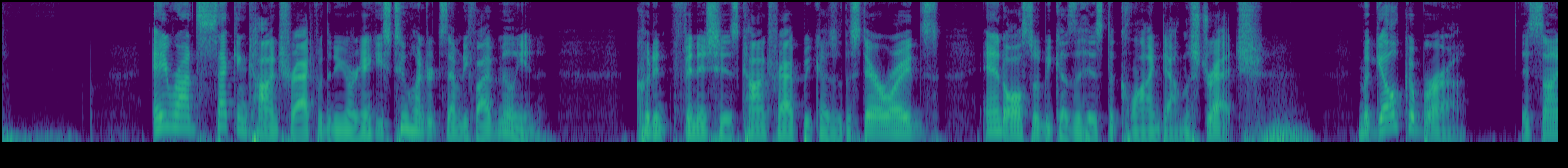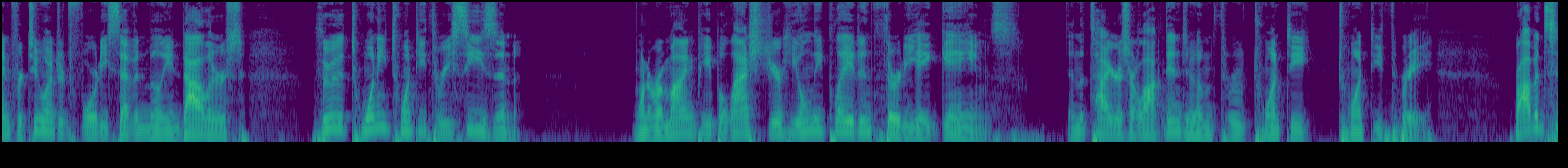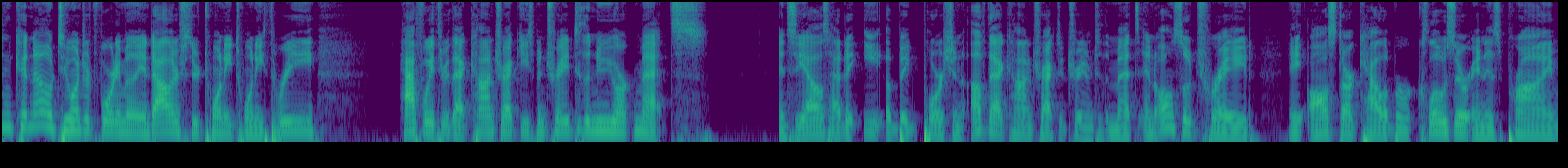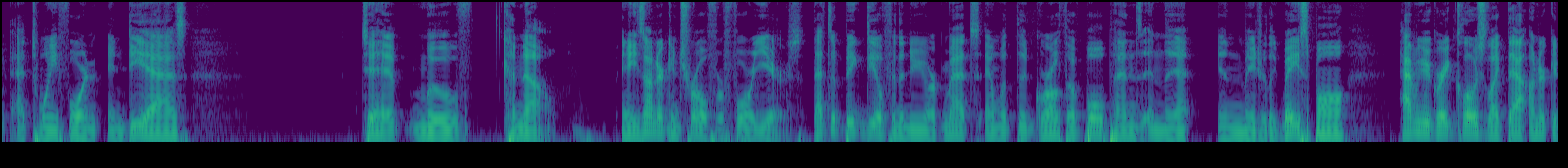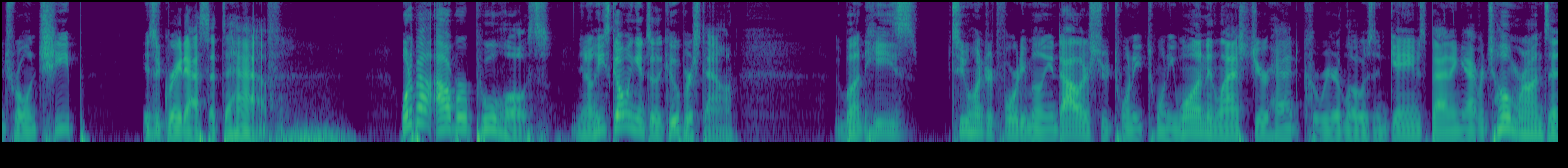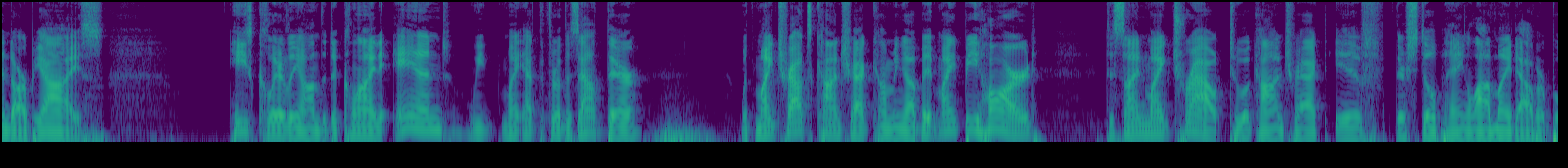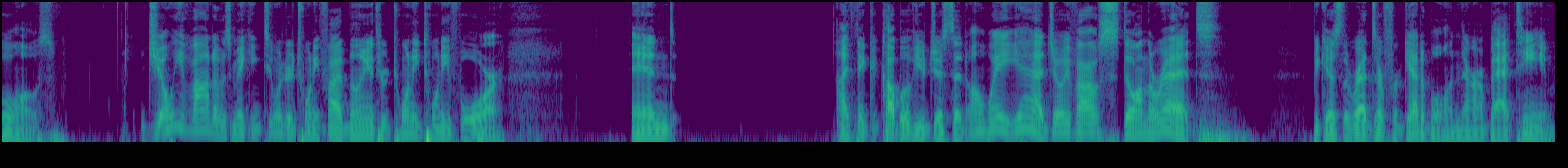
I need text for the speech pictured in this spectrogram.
A Rod's second contract with the New York Yankees, 275 million. Couldn't finish his contract because of the steroids and also because of his decline down the stretch. Miguel Cabrera is signed for $247 million through the 2023 season. Want to remind people last year he only played in 38 games, and the Tigers are locked into him through 2023. Robinson Cano, $240 million through 2023. Halfway through that contract, he's been traded to the New York Mets. And Seattle's had to eat a big portion of that contract to trade him to the Mets and also trade a all-star caliber closer in his prime at 24 in Diaz to move Cano. And he's under control for 4 years. That's a big deal for the New York Mets and with the growth of bullpens in the in Major League Baseball, having a great closer like that under control and cheap is a great asset to have. What about Albert Pujols? You know, he's going into the Cooperstown, but he's $240 million through 2021 and last year had career lows in games, batting average, home runs, and RBIs. He's clearly on the decline, and we might have to throw this out there. With Mike Trout's contract coming up, it might be hard to sign Mike Trout to a contract if they're still paying a lot of money to Albert Pujols. Joey Votto is making 225 million through 2024. And I think a couple of you just said, "Oh wait, yeah, Joey Votto's still on the Reds." Because the Reds are forgettable and they're a bad team.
